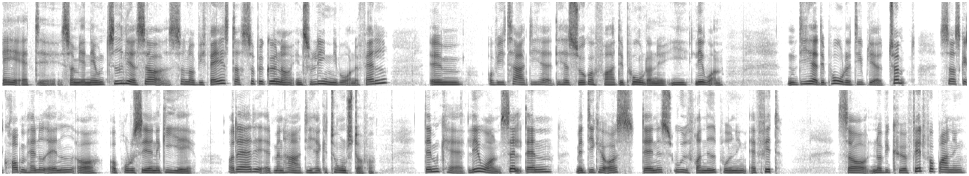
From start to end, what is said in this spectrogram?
af, at øh, som jeg nævnte tidligere, så, så når vi faster, så begynder insulinniveauerne at falde, øhm, og vi tager de her, det her sukker fra depoterne i leveren. Når de her depoter de bliver tømt, så skal kroppen have noget andet at, at producere energi af. Og der er det, at man har de her ketonstoffer. Dem kan leveren selv danne, men de kan også dannes ud fra nedbrydning af fedt. Så når vi kører fedtforbrænding,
